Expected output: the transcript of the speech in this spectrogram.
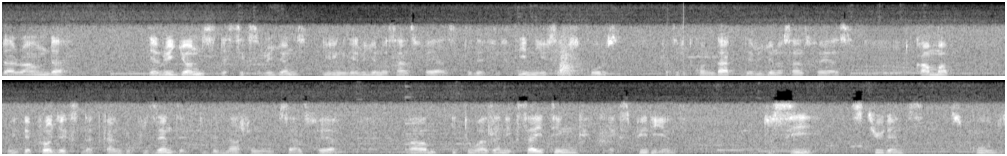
around uh, the regions, the six regions, during the regional science fairs to the 15 USEP schools to conduct the regional science fairs to come up with the projects that can be presented to the national science fair. Um, it was an exciting experience to see students, schools,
